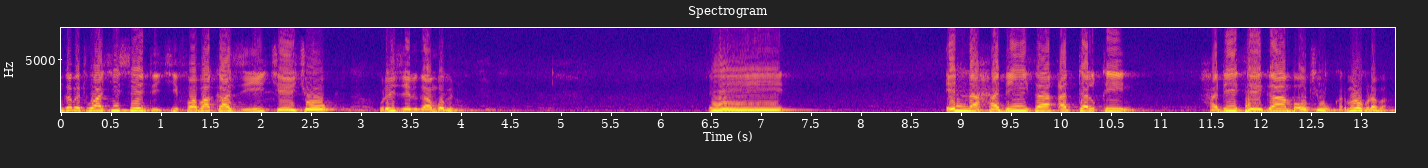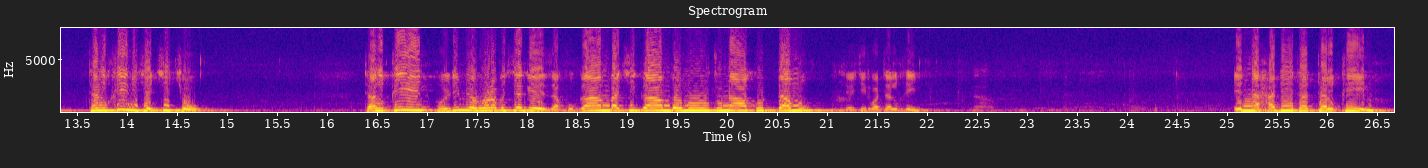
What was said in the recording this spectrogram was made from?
nga bwe twakiise nti kifa bakazi kyekyo. Uliriza ebigambo bino. Eh, inna haditha atalqin haditha egamba otyo katumala okulaba talqini kyekikyo talqin mu lulimi olwalabu kitegeeza kugamba kigambo muntu n'akuddamu kyekiriwa talqin. Inna haditha talqin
